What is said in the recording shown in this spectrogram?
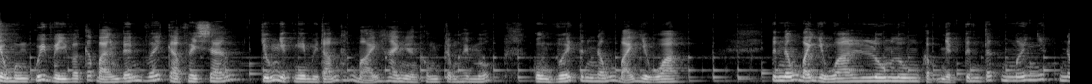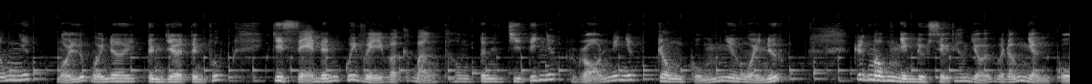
Chào mừng quý vị và các bạn đến với Cà phê sáng, Chủ nhật ngày 18 tháng 7 2021 cùng với tin nóng 7 giờ qua. Tin nóng 7 giờ qua luôn luôn cập nhật tin tức mới nhất, nóng nhất, mọi lúc mọi nơi, từng giờ từng phút, chia sẻ đến quý vị và các bạn thông tin chi tiết nhất, rõ nét nhất trong cũng như ngoài nước. Rất mong nhận được sự theo dõi và đón nhận của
